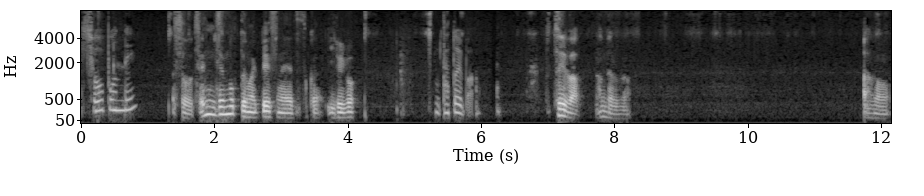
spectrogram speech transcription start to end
ショーポンで？そう、全然もっとマイペースなやつとかいるよ。例えば？例えば、なんだろうな。あの、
